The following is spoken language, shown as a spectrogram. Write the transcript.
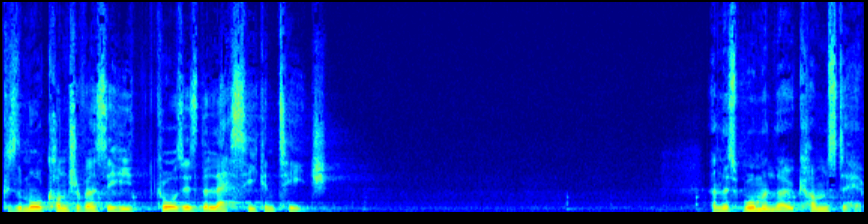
because the more controversy he causes, the less he can teach. And this woman, though, comes to him.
